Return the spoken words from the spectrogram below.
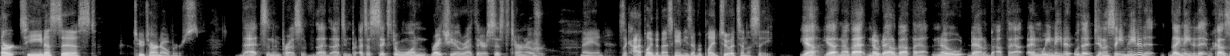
13 assists, two turnovers. That's an impressive. That, that's imp- that's a six to one ratio right there, assist to turnover. Man, Zakai played the best game he's ever played too at Tennessee. Yeah, yeah. Now that, no doubt about that. No doubt about that. And we need it with it. Tennessee needed it. They needed it because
